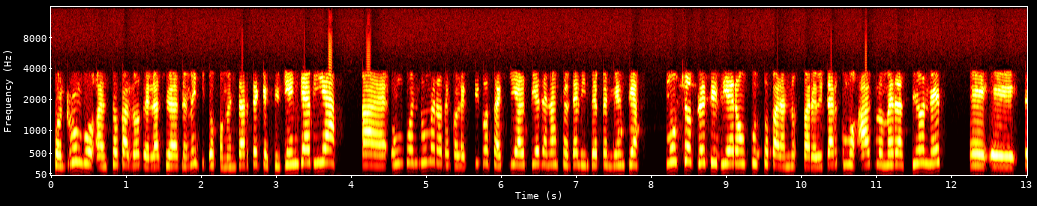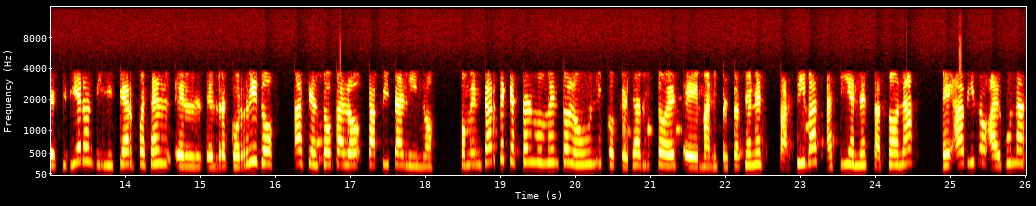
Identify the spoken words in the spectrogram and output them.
con rumbo al Zócalo de la Ciudad de México. Comentarte que si bien ya había ah, un buen número de colectivos aquí al pie del Ángel de la Independencia, muchos decidieron justo para para evitar como aglomeraciones eh, eh, decidieron iniciar pues el, el, recorrido hacia el zócalo capitalino. Comentarte que hasta el momento lo único que se ha visto es eh, manifestaciones pasivas aquí en esta zona. Eh, ha habido algunas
